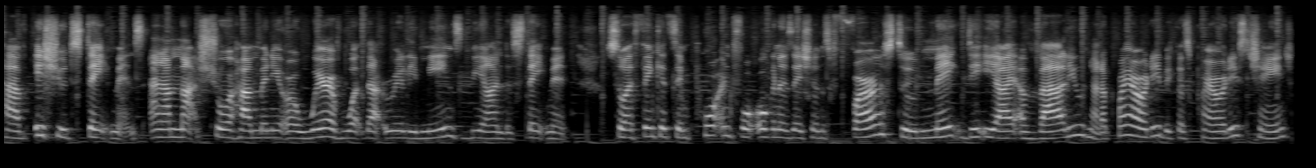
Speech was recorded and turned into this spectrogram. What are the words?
have issued statements, and I'm not sure how many are aware of what that really means beyond the statement. So I think it's important for organizations first to make DEI a value, not a priority, because priorities change,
